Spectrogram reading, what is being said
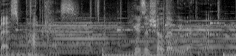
best podcasts. Here's a show that we recommend.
